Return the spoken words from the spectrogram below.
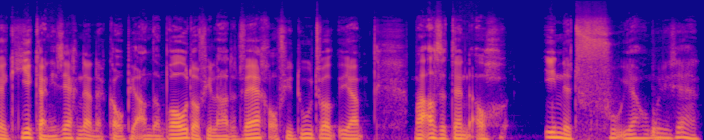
Kijk, hier kan je zeggen, nou, dan koop je ander brood of je laat het weg of je doet wat. Ja. Maar als het dan ook in het, ja, hoe moet ik zeggen,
